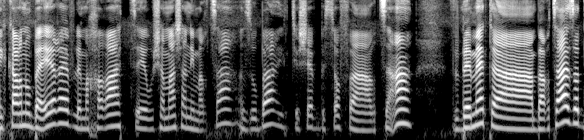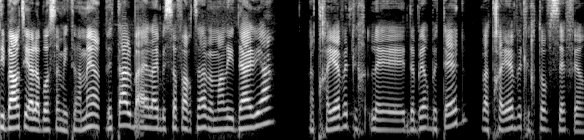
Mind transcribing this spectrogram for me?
הכרנו בערב, למחרת אה, הוא שמע שאני מרצה, אז הוא בא, התיישב בסוף ההרצאה, ובאמת, ה... בהרצאה הזאת דיברתי על הבוס המתעמר, וטל בא אליי בסוף ההרצאה ואמר לי, דליה, את חייבת לדבר בטד, ואת חייבת לכתוב ספר.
